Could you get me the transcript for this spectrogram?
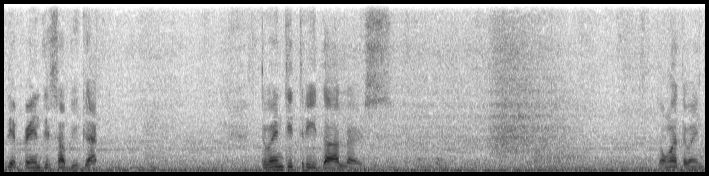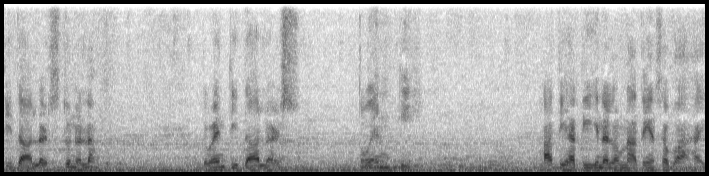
Depende sa bigat. $23. Ito nga, $20. Ito na lang. $20. 20. Hati-hatiin na lang natin yan sa bahay.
